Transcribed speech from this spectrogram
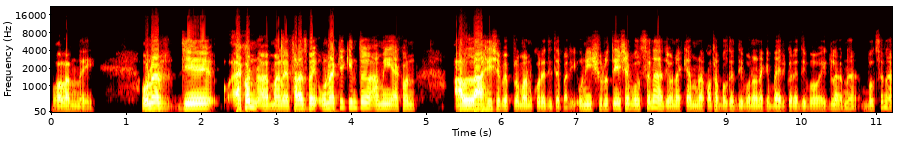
বলার নাই। ওনার যে এখন মানে ফারাজ ভাই ওনাকে কিন্তু আমি এখন আল্লাহ হিসেবে প্রমাণ করে দিতে পারি। উনি শুরুতে এসে বলছে না যে ওনাকে আমরা কথা বলতে দিব না ওনাকে বাইর করে দিব এগুলা না বলছে না।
